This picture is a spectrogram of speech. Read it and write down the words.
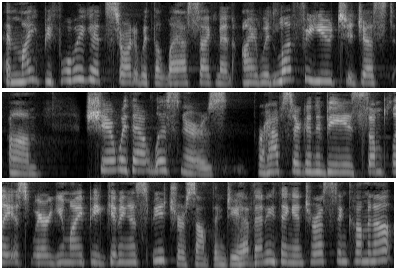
And Mike, before we get started with the last segment, I would love for you to just um, share with our listeners. Perhaps they're going to be someplace where you might be giving a speech or something. Do you have anything interesting coming up?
